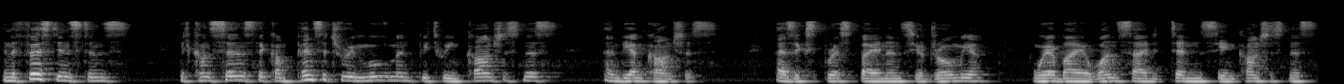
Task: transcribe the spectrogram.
In the first instance, it concerns the compensatory movement between consciousness and the unconscious, as expressed by enantiodromia, whereby a one-sided tendency in consciousness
